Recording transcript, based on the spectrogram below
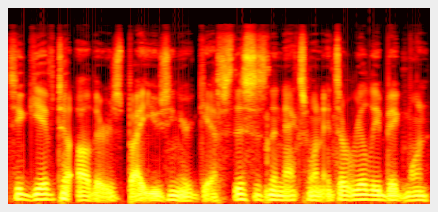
to give to others by using your gifts. This is the next one. It's a really big one.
